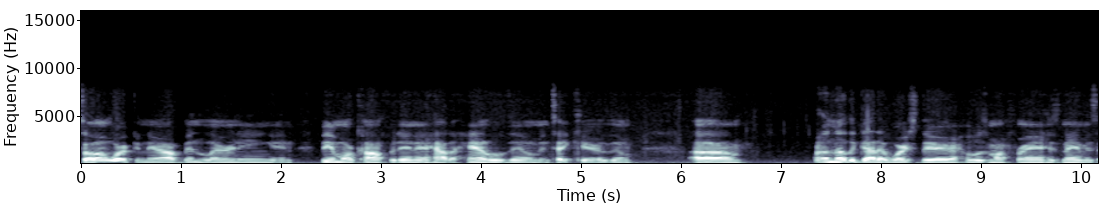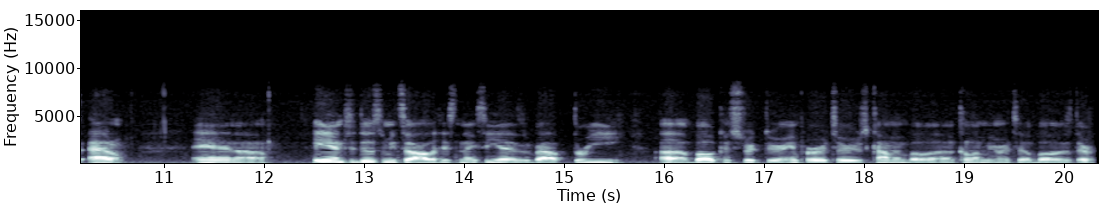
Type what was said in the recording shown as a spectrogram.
So I'm working there. I've been learning and being more confident in how to handle them and take care of them. Um, another guy that works there, who is my friend, his name is Adam, and uh, he introduced me to all of his snakes. He has about three uh, boa constrictor imperators, common boa, Colombian red-tailed boas. They're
